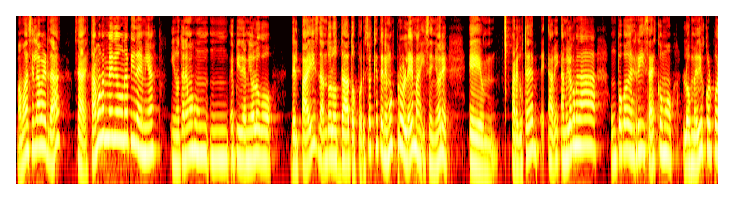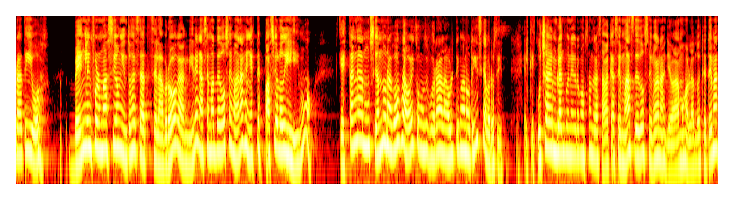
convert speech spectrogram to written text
Vamos a decir la verdad. O sea, estamos en medio de una epidemia y no tenemos un, epidemiólogo del país dando los datos. Por eso es que tenemos problemas. Y señores, eh, para que ustedes, a mí, a mí, lo que me da un poco de risa es como los medios corporativos ven la información y entonces se, se la abrogan. Miren, hace más de dos semanas en este espacio lo dijimos, que están anunciando una cosa hoy como si fuera la última noticia, pero sí el que escucha en blanco y negro con Sandra sabe que hace más de dos semanas llevábamos hablando de este tema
